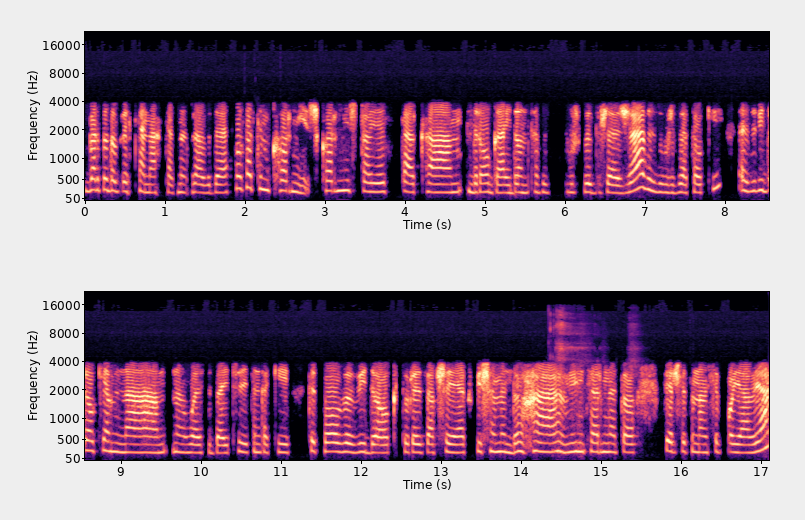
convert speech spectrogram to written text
w bardzo dobrych cenach tak naprawdę. Poza tym kornisz. Kornisz to jest taka droga idąca wzdłuż wybrzeża, wzdłuż zatoki z widokiem na West Bay, czyli ten taki typowy widok, który zawsze jak wpiszemy do w internet, to pierwsze co nam się pojawia.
